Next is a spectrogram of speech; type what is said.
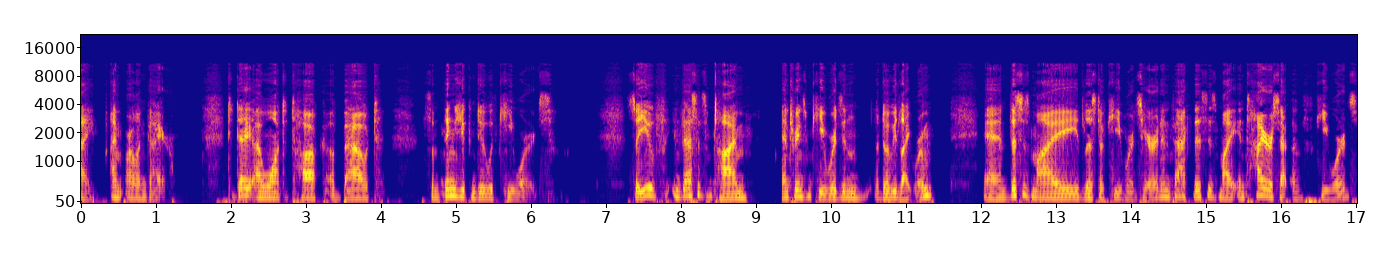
Hi, I'm Arlin Geyer. Today I want to talk about some things you can do with keywords. So you've invested some time entering some keywords in Adobe Lightroom and this is my list of keywords here and in fact this is my entire set of keywords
